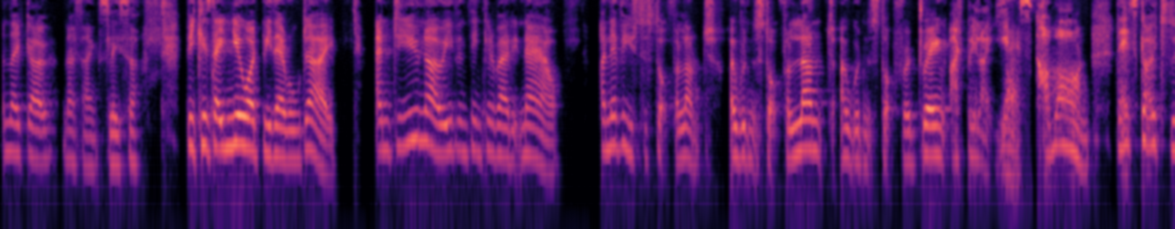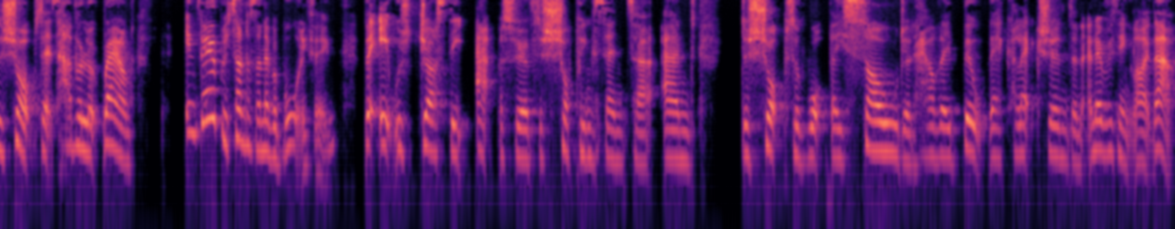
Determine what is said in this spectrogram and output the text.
And they'd go, No, thanks, Lisa, because they knew I'd be there all day. And do you know, even thinking about it now, I never used to stop for lunch. I wouldn't stop for lunch. I wouldn't stop for a drink. I'd be like, yes, come on. Let's go to the shops. Let's have a look round invariably sometimes I never bought anything, but it was just the atmosphere of the shopping centre and the shops of what they sold and how they built their collections and, and everything like that.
